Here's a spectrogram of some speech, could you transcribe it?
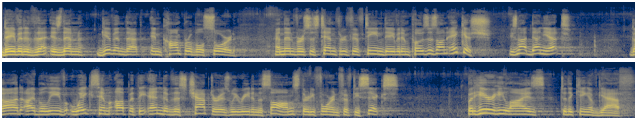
David is then given that incomparable sword. And then verses 10 through 15, David imposes on Achish. He's not done yet. God, I believe, wakes him up at the end of this chapter as we read in the Psalms 34 and 56. But here he lies to the king of Gath.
